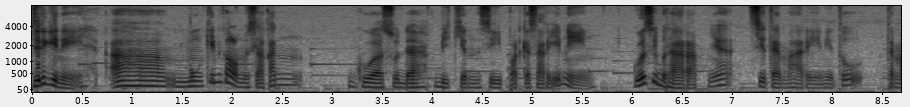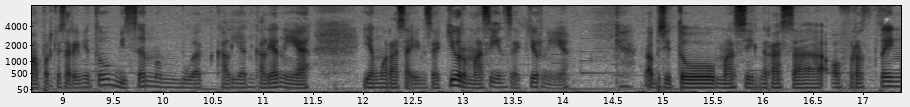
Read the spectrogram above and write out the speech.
jadi gini, uh, mungkin kalau misalkan gue sudah bikin si podcast hari ini, gue sih berharapnya si tema hari ini tuh tema podcast hari ini tuh bisa membuat kalian-kalian nih ya yang merasa insecure masih insecure nih ya. Habis itu masih ngerasa overthink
